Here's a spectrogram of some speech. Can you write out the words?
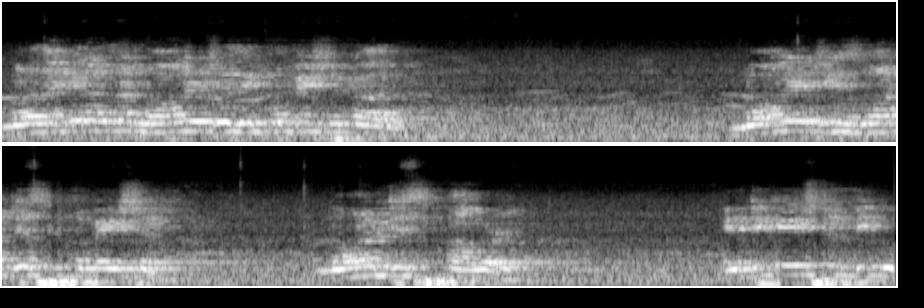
మన దగ్గర ఉన్న నాలెడ్జ్ ఇన్ఫర్మేషన్ కాదు. Knowledge is not just information knowledge is power education మీకు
